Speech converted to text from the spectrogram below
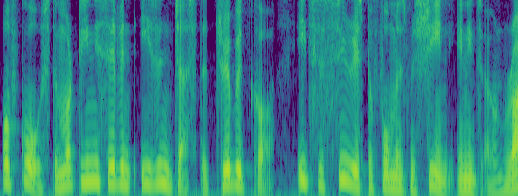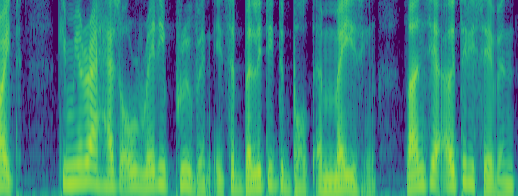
Of course, the Martini 7 isn't just a tribute car, it's a serious performance machine in its own right. Kimera has already proven its ability to build amazing Lancia 037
